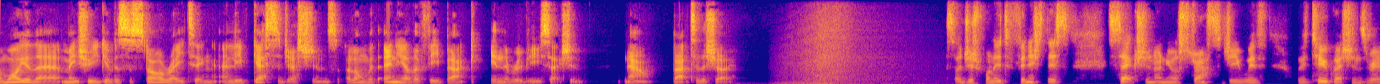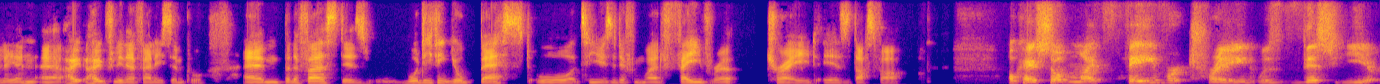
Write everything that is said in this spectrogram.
and while you're there, make sure you give us a star rating and leave guest suggestions along with any other feedback in the review section. Now, back to the show. So I just wanted to finish this section on your strategy with with two questions really, and uh, ho- hopefully they're fairly simple. Um, but the first is, what do you think your best, or to use a different word, favorite trade is thus far? Okay, so my favorite trade was this year.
